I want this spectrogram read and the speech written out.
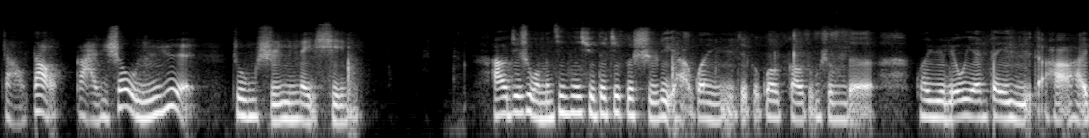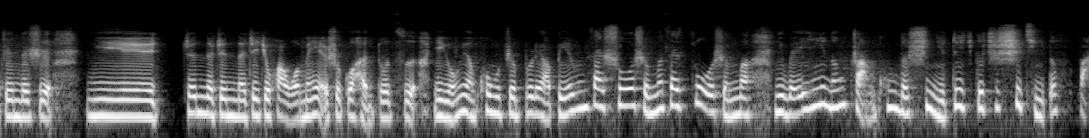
找到、感受愉悦，忠实于内心。好，这是我们今天学的这个实例哈，关于这个高高中生的关于流言蜚语的哈，还真的是你。真的，真的，这句话我们也说过很多次。你永远控制不了别人在说什么，在做什么。你唯一能掌控的是你对这个事情的反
